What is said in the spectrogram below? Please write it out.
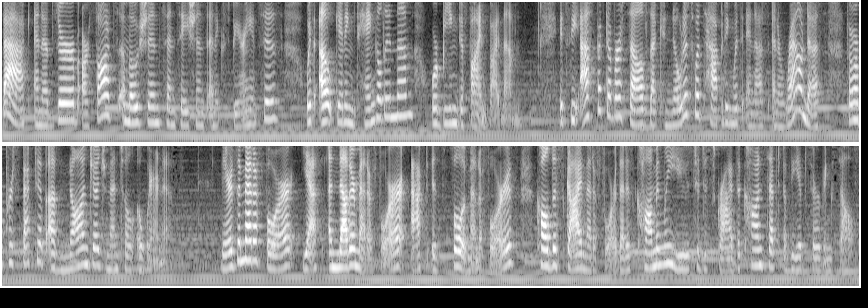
back and observe our thoughts, emotions, sensations, and experiences without getting tangled in them or being defined by them. It's the aspect of ourselves that can notice what's happening within us and around us from a perspective of non judgmental awareness. There's a metaphor, yes, another metaphor, ACT is full of metaphors, called the sky metaphor that is commonly used to describe the concept of the observing self.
